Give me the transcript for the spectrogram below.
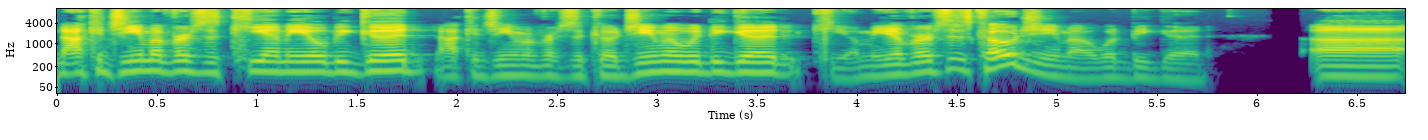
Nakajima versus Kiyomiya would be good. Nakajima versus Kojima would be good. Kiyomiya versus Kojima would be good. Uh,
